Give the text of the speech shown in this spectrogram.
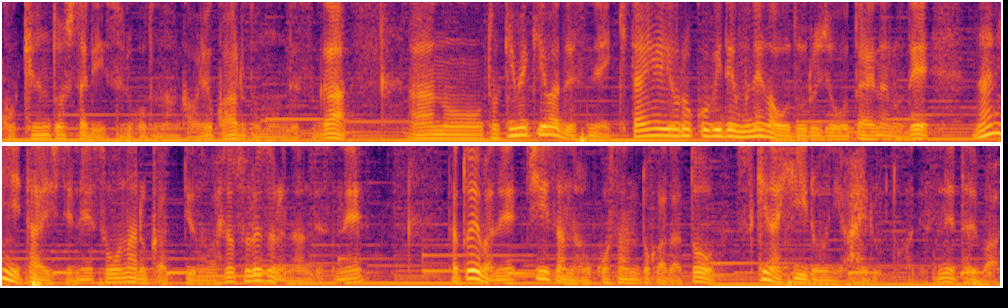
こうキュンとしたりすることなんかはよくあると思うんですが、あのー、ときめきはですね、期待や喜びで胸が躍る状態なので、何に対してね、そうなるかっていうのは人それぞれなんですね。例えばね小さなお子さんとかだと好きなヒーローに会えるとかですね。例えば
